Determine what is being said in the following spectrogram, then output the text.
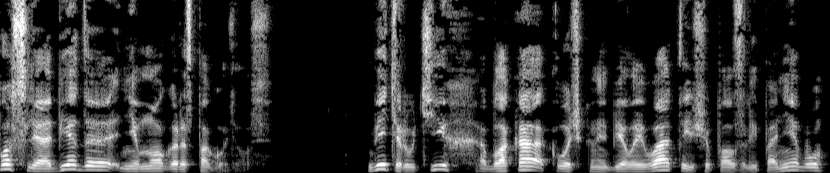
После обеда немного распогодилось. Ветер утих, облака клочками белой ваты еще ползли по небу,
